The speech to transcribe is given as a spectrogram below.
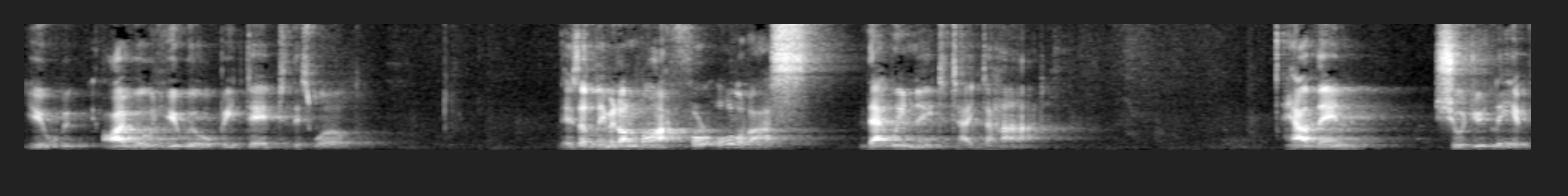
you will be, I will, you will be dead to this world. There's a limit on life for all of us that we need to take to heart. How then should you live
